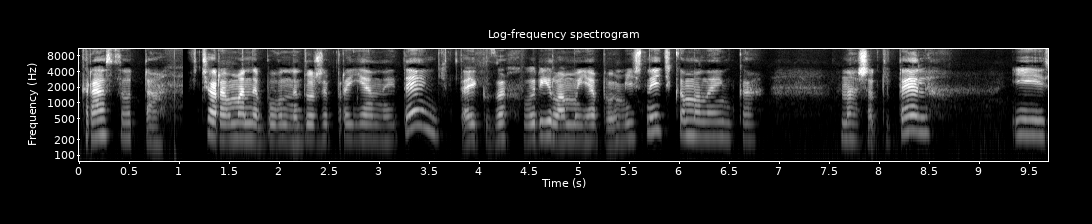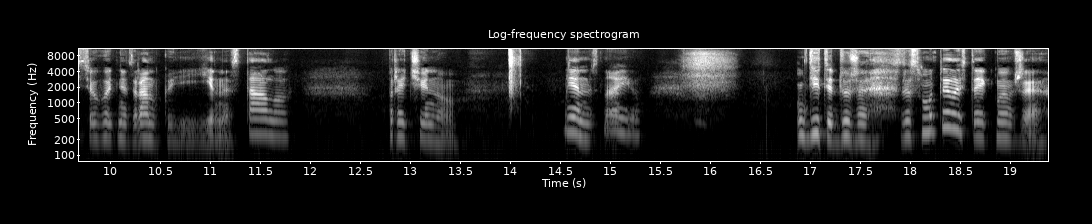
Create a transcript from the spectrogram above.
красота. Вчора в мене був не дуже приємний день, так як захворіла моя помічничка маленька, наша тутель. І сьогодні зранку її не стало. Причину я не знаю. Діти дуже засмутились, так як ми вже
